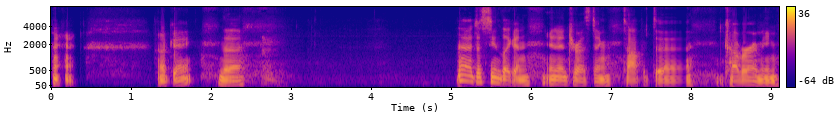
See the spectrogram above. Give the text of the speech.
okay. The yeah, it just seemed like an, an interesting topic to cover. I mean,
